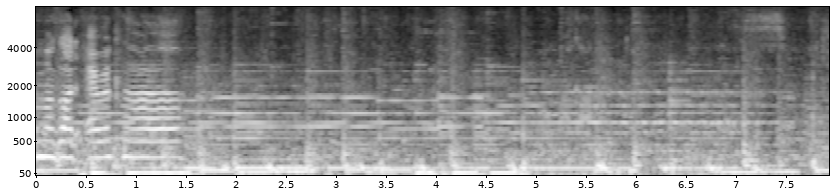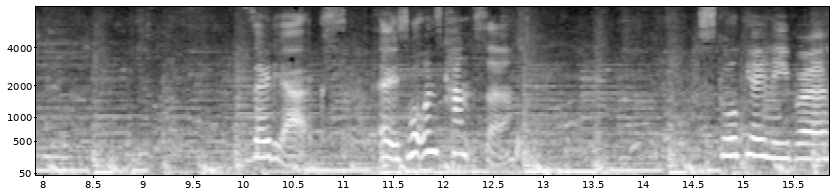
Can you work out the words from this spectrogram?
Oh my god, Erica. Zodiacs. Oh, so what one's Cancer? Scorpio, Libra,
